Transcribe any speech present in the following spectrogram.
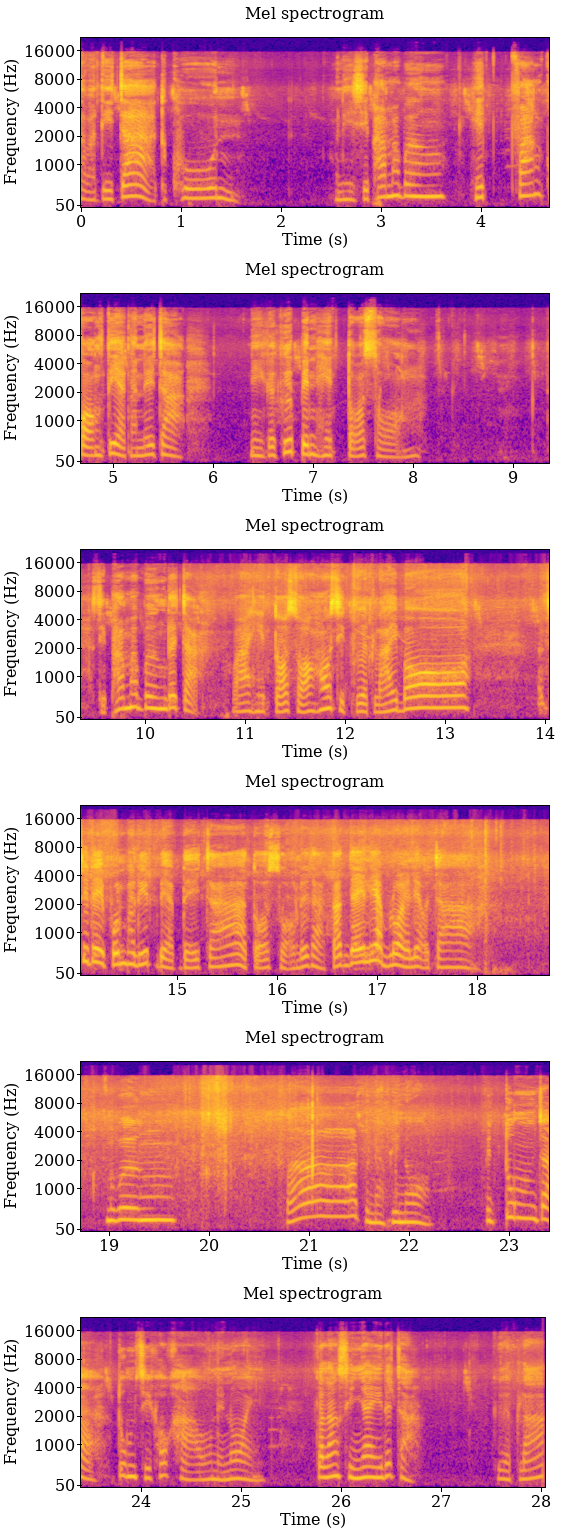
สวัสดีจ้าทุกคนวันนี้สิพามาเบิงเห็ดฟางกองเตี้ยกันเลยจ้านี่ก็คือเป็นเห็ดต่อสองสิพามาเบิงด้วยจ้าว่าเห็ดต่อสองเฮาสิเกิดหลายบ่มันสิได้ผลผลิตแบบใดจ้าต่อสองเลยจ้าตัดใยเรียบร้อยแล้วจ้ามาเบิงว้าเป็นนะพี่น้องเป็นตุ่มจ้าตุ่มสีขาวๆหน่อยๆกำลังสีใหญ่ด้วยจ้า เกิดร้า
